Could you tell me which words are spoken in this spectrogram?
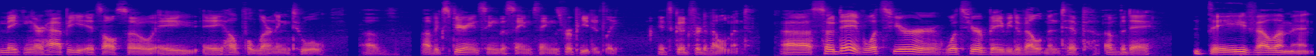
making her happy; it's also a, a helpful learning tool of of experiencing the same things repeatedly. It's good for development. Uh, so, Dave, what's your what's your baby development tip of the day? Development.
